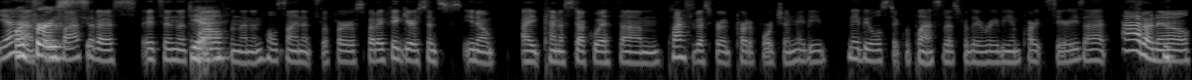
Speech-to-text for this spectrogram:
Yeah, Or so first. Placidus, it's in the 12th Yeah. and then in whole sign it's the first. But I figure since, you know, I kind of stuck with um Placidus for part of fortune, maybe maybe we'll stick with Placidus for the Arabian part series. I I don't know.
